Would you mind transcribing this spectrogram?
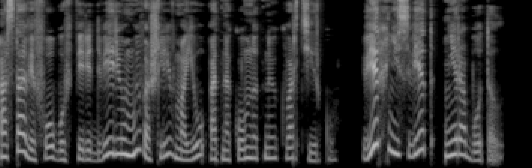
Оставив обувь перед дверью, мы вошли в мою однокомнатную квартирку. Верхний свет не работал,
